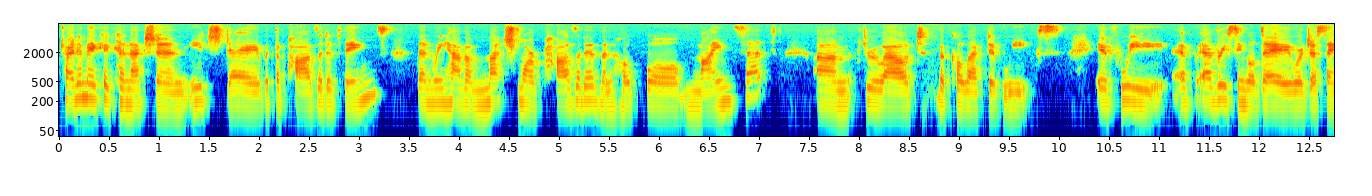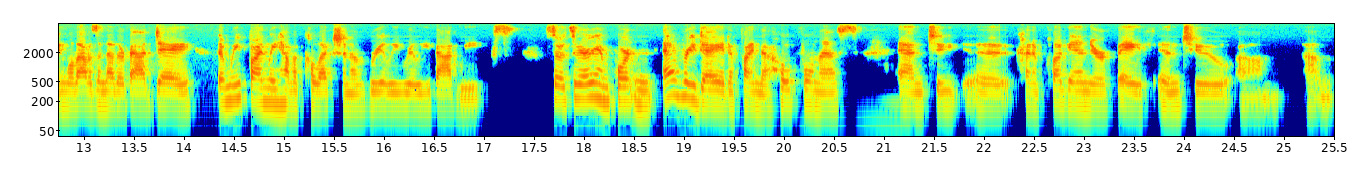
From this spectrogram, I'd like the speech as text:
try to make a connection each day with the positive things, then we have a much more positive and hopeful mindset um, throughout the collective weeks. If we, if every single day we're just saying, well, that was another bad day, then we finally have a collection of really, really bad weeks. So it's very important every day to find the hopefulness and to uh, kind of plug in your faith into um, um,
